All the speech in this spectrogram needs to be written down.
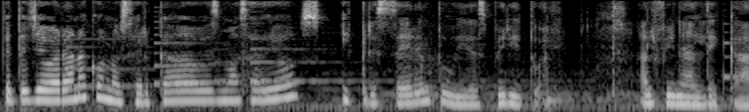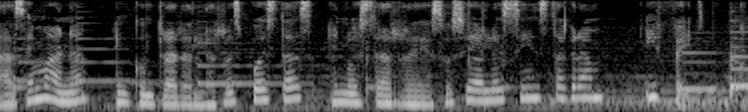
que te llevarán a conocer cada vez más a Dios y crecer en tu vida espiritual. Al final de cada semana encontrarás las respuestas en nuestras redes sociales Instagram y Facebook.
